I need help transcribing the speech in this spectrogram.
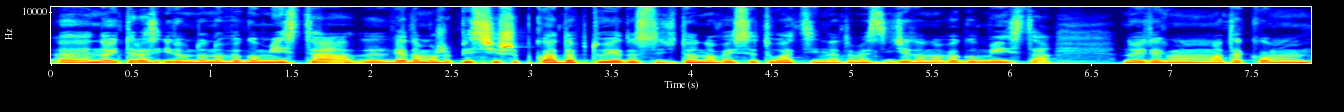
E, no i teraz idą do nowego miejsca. Wiadomo, że pies się szybko adaptuje dosyć do nowej sytuacji, natomiast idzie do nowego miejsca, no i tak ma taką,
